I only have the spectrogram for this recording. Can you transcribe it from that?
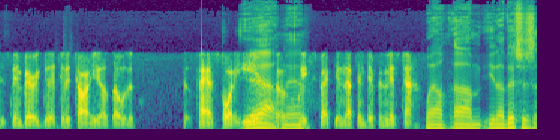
has been very good to the Tar Heels over the, the past forty years. Yeah, so man. we expected nothing different this time. Well, um, you know this is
